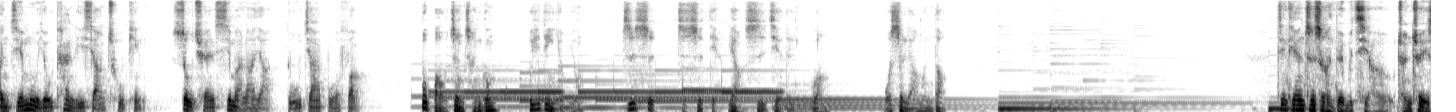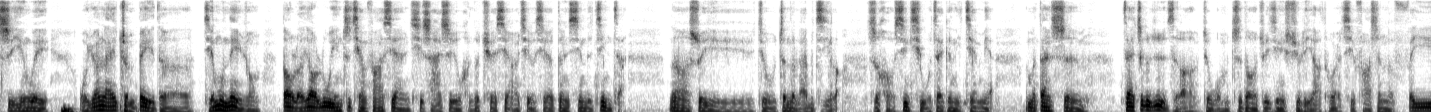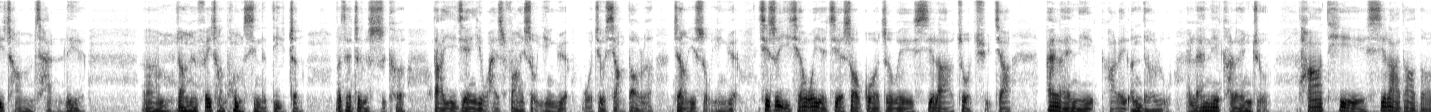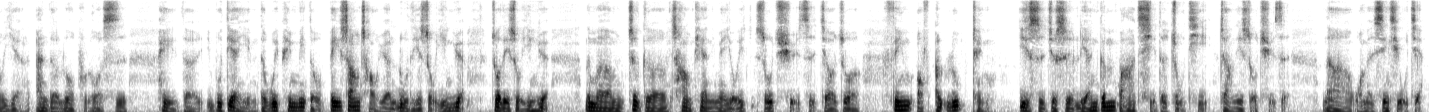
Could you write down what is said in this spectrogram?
本节目由看理想出品，授权喜马拉雅独家播放。不保证成功，不一定有用。知识只是点亮世界的灵光。我是梁文道。今天真是很对不起啊，纯粹是因为我原来准备的节目内容。到了要录音之前，发现其实还是有很多缺陷，而且有些更新的进展，那所以就真的来不及了，只好星期五再跟你见面。那么，但是在这个日子啊，就我们知道最近叙利亚、土耳其发生了非常惨烈，嗯，让人非常痛心的地震。那在这个时刻。大一建议我还是放一首音乐，我就想到了这样一首音乐。其实以前我也介绍过这位希腊作曲家埃莱尼·卡雷恩德鲁 （Eleni c a l e n d r 他替希腊大导演安德洛普洛斯配的一部电影《The Weeping Meadow》悲伤草原录的一首音乐，做的一首音乐。那么这个唱片里面有一首曲子叫做。Theme of a looting，意思就是连根拔起的主题，这样的一首曲子。那我们星期五见。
